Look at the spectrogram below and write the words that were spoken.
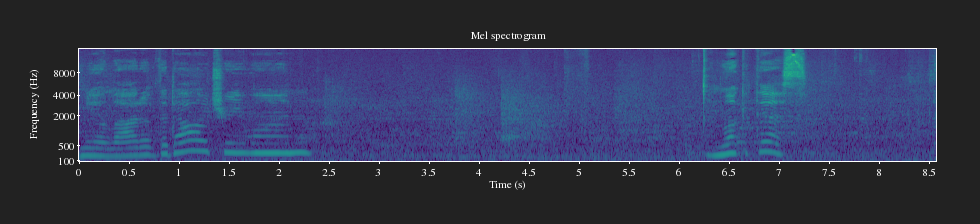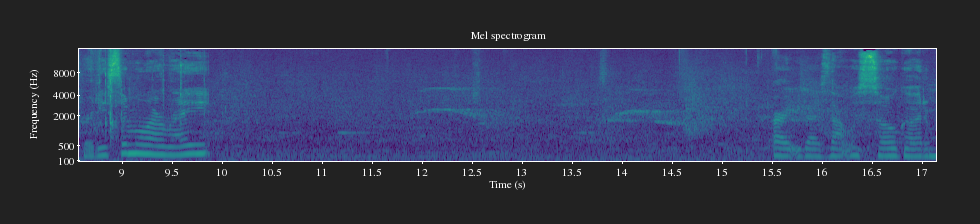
Reminds me a lot of the Dollar Tree one. And look at this. Pretty similar, right? Alright, you guys, that was so good. I'm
